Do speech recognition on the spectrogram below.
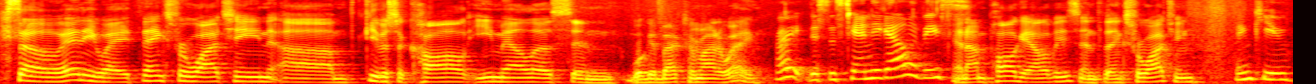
so anyway, thanks for watching. Um, give us a call, email us, and we'll get back to them right away. Right. This is Tanya Galaviz. And I'm Paul Galaviz, and thanks for watching. Thank you.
